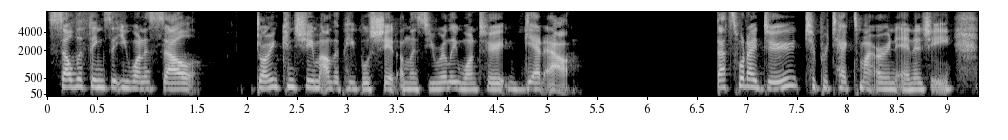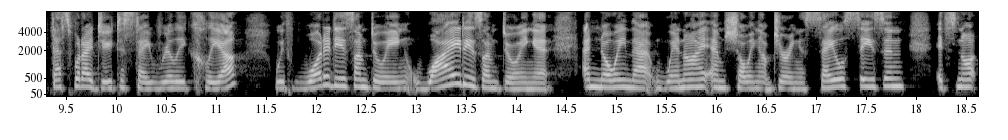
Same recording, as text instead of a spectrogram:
sell the things that you want to sell. Don't consume other people's shit unless you really want to get out. That's what I do to protect my own energy. That's what I do to stay really clear with what it is I'm doing, why it is I'm doing it, and knowing that when I am showing up during a sales season, it's not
